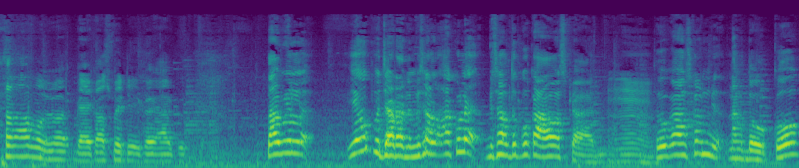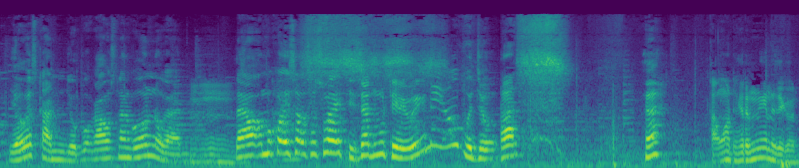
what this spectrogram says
Kenapa kok gawe kaos pede kayak aku? Tapi ya apa caranya? Misal aku lek misal tuku kaos kan. Hmm. Tuku kaos kan nang toko, ya wis kan njupuk kaos nang kono kan. Hmm. Lah kamu kok iso sesuai desainmu dhewe ini apa cok? Has. Hah? Kamu modern ngene sih kon.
